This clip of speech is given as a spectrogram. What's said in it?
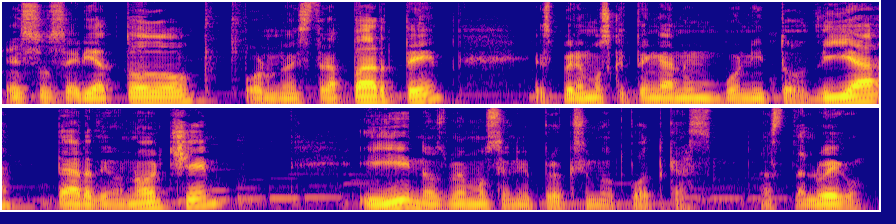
Eso sería todo por nuestra parte. Esperemos que tengan un bonito día, tarde o noche y nos vemos en el próximo podcast. Hasta luego.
